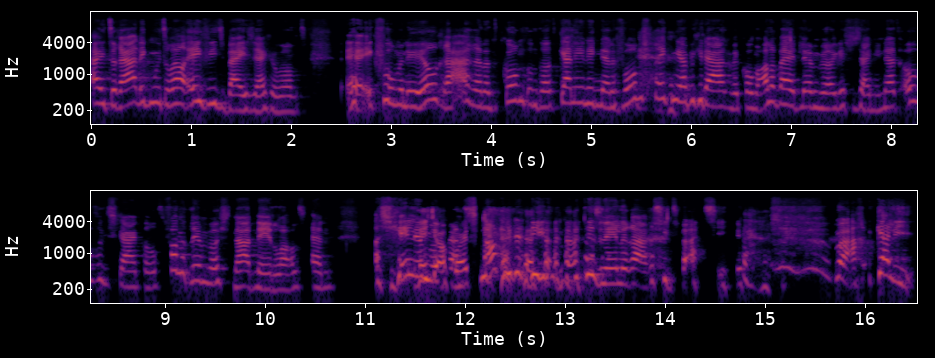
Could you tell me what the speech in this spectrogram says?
Uiteraard, ik moet er wel even iets bij zeggen, want eh, ik voel me nu heel raar. En dat komt omdat Kelly en ik net een voorbespreking hebben gedaan. We komen allebei uit Limburg, dus we zijn nu net overgeschakeld van het Limburgs naar het Nederlands. En als je geen Limburg bent, snap je dit niet. het is een hele rare situatie. maar Kelly,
